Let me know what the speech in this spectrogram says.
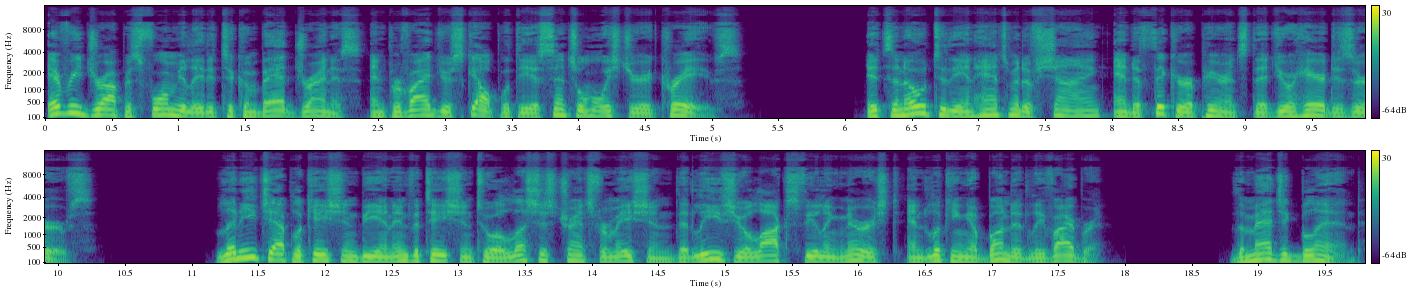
Every drop is formulated to combat dryness and provide your scalp with the essential moisture it craves. It's an ode to the enhancement of shine and a thicker appearance that your hair deserves. Let each application be an invitation to a luscious transformation that leaves your locks feeling nourished and looking abundantly vibrant. The Magic Blend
